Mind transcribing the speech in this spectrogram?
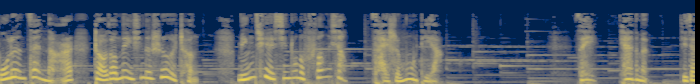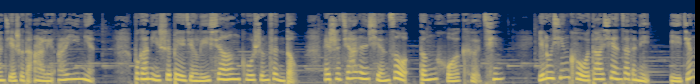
不论在哪儿找到内心的热诚，明确心中的方向才是目的呀。所以，亲爱的们，即将结束的二零二一年。不管你是背井离乡孤身奋斗，还是家人闲坐灯火可亲，一路辛苦到现在的你，已经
